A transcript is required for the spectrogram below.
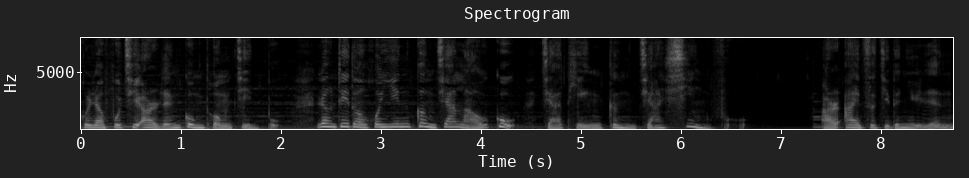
会让夫妻二人共同进步，让这段婚姻更加牢固，家庭更加幸福。而爱自己的女人，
